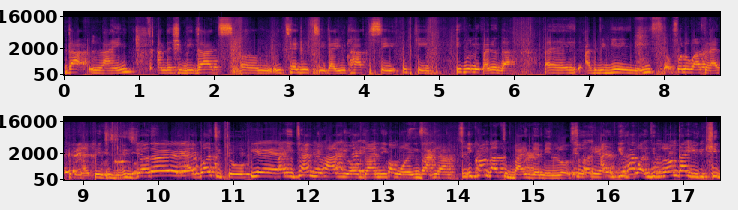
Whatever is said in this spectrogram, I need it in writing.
that line and there should be that um, integrity that you'd have to say, okay, even if I know that uh, at the beginning, these followers that I put on my page is is just No. I bought it to. Yeah. By the time you have your That- that organic ones, back yeah, to it come back to bite them a lot. So Because- and you have but the longer you keep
